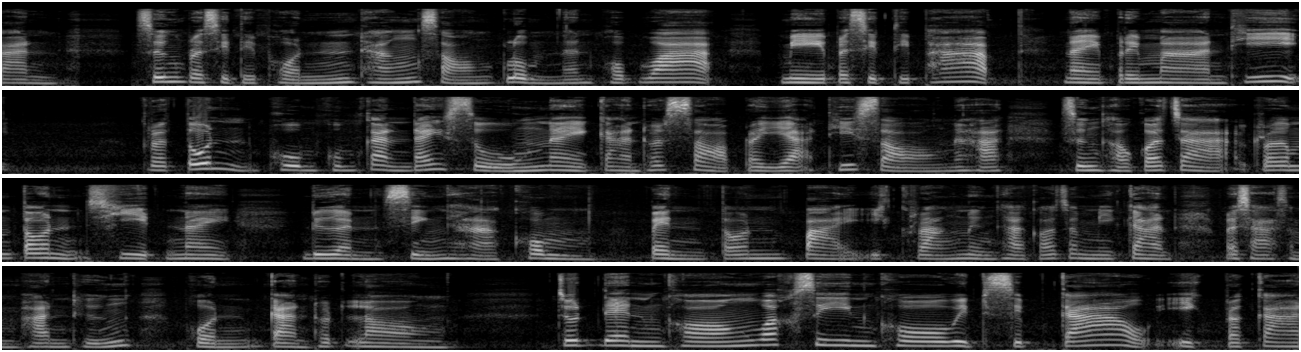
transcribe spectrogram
กัน ซึ่งประสิทธิผลทั้ง 2 กลุ่มนั้นพบว่ามีประสิทธิภาพในปริมาณที่กระตุ้นภูมิคุ้มกันได้สูงในการทดสอบระยะที่ 2 นะคะ ซึ่งเขาก็จะเริ่มต้นฉีดในเดือนสิงหาคมเป็นต้นไปอีกครั้งหนึ่งค่ะ ก็จะมีการประชาสัมพันธ์ถึงผลการทดลอง จุดเด่นของวัคซีนโควิด -19 อีกประการ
